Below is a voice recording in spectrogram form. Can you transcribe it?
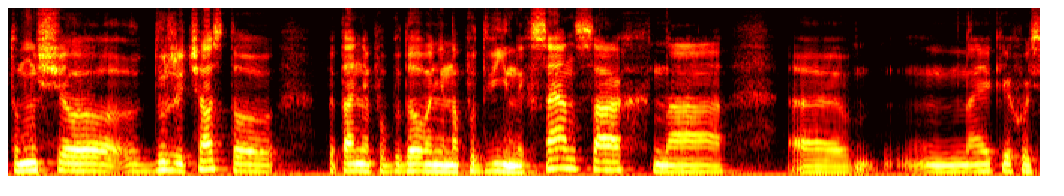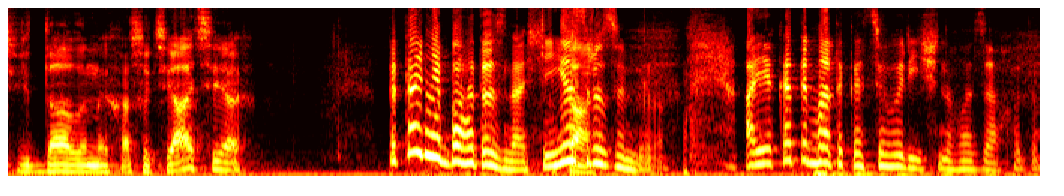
тому що дуже часто питання побудовані на подвійних сенсах, на, е, на якихось віддалених асоціаціях. Питання багатозначні, я Так. зрозуміла. А яка тематика цьогорічного заходу?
